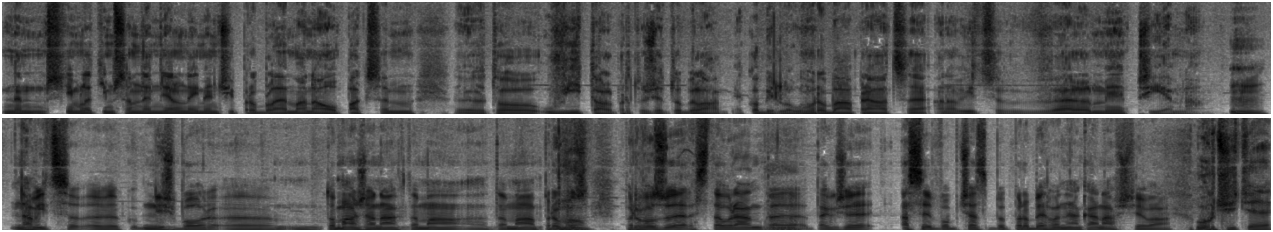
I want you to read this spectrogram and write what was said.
ne, s tím letím jsem neměl nejmenší problém a naopak jsem uh, to uvítal, protože to byla jakoby dlouhodobá práce a navíc velmi příjemná. Hmm. Navíc uh, Nižbor, uh, Tomáš Žanák, tam má, tam má provoz, no. provozuje restaurant, no. takže asi občas by proběhla nějaká návštěva. Určitě,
